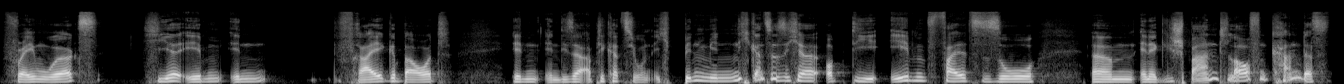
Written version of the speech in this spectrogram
Frameworks hier eben in frei gebaut in, in dieser Applikation. Ich bin mir nicht ganz so sicher, ob die ebenfalls so ähm, energiesparend laufen kann. Das,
